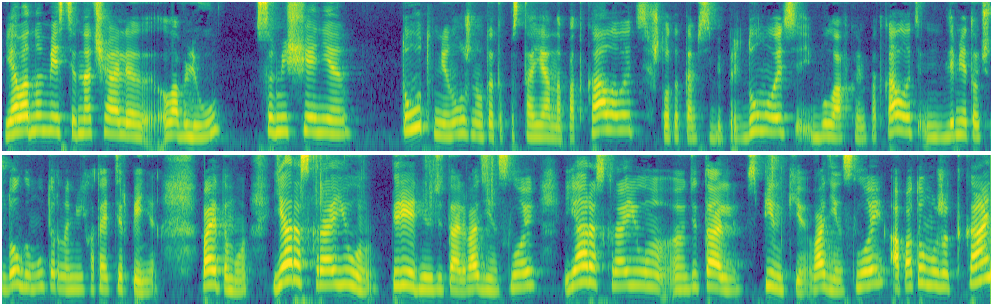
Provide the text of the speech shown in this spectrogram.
Я в одном месте вначале ловлю, совмещение. Тут мне нужно вот это постоянно подкалывать, что-то там себе придумывать, булавками подкалывать. Для меня это очень долго, муторно, мне не хватает терпения. Поэтому я раскрою переднюю деталь в один слой, я раскрою э, деталь спинки в один слой, а потом уже ткань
